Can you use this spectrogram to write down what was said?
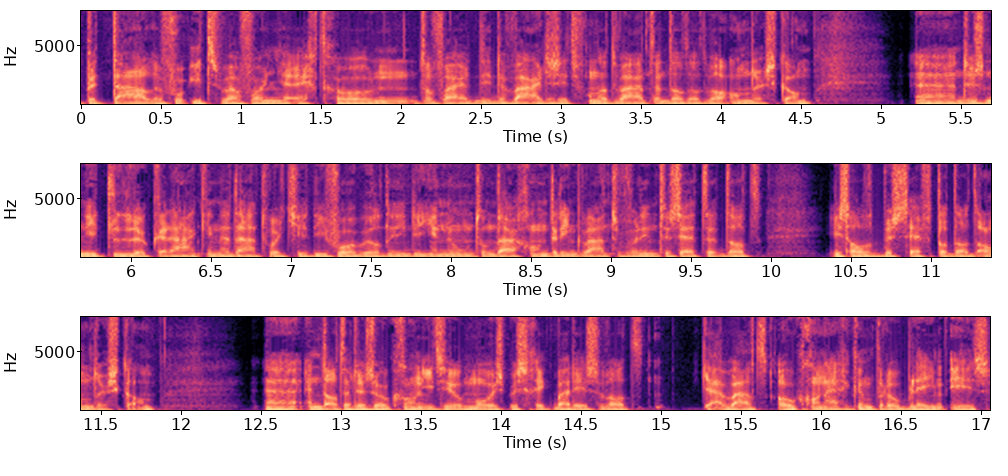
betalen voor iets waarvan je echt gewoon, dat waar de waarde zit van het water, dat dat wel anders kan. Uh, dus niet lukraak inderdaad, wat je, die voorbeelden die je noemt, om daar gewoon drinkwater voor in te zetten, dat is al het besef dat dat anders kan. Uh, en dat er dus ook gewoon iets heel moois beschikbaar is, wat, ja, wat ook gewoon eigenlijk een probleem is.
